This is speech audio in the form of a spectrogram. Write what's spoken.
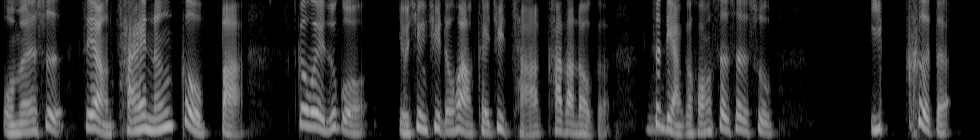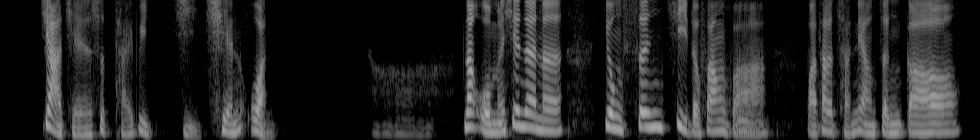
我们是这样才能够把各位如果有兴趣的话，可以去查 catalog。这两个黄色色素一克的价钱是台币几千万。哦，那我们现在呢，用生技的方法把它的产量增高。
